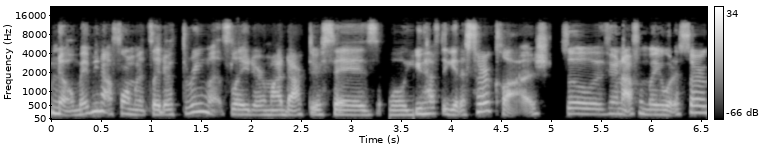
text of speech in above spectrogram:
no, maybe not four months later, three months later, my doctor says, well, you have to get a cerclage. So if you're not familiar with a cerclage,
